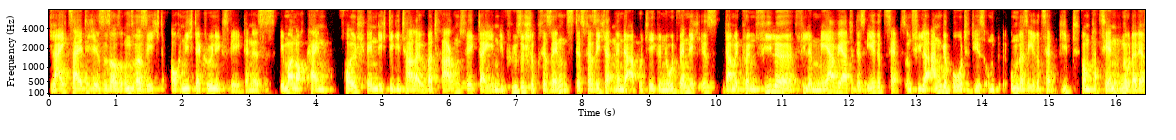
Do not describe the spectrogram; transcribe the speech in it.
Gleichzeitig ist es aus unserer Sicht auch nicht der Königsweg, denn es ist immer noch kein vollständig digitaler Übertragungsweg, da eben die physische Präsenz des Versicherten in der Apotheke notwendig ist. Damit können viele, viele Mehrwerte des E-Rezepts und viele Angebote, die es um, um das E-Rezept gibt, vom Patienten oder der,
